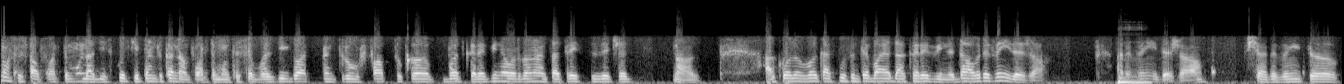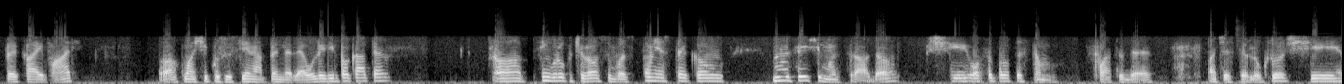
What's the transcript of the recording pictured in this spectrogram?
nu o să stau foarte mult la discuții, pentru că n-am foarte multe să vă zic, doar pentru faptul că văd că revine ordonanța 310. Na, acolo văd că ați pus întrebarea dacă revine. Da, au revenit deja. A revenit deja și a revenit uh, pe cai mari, acum și cu susținerea PNL-ului, din păcate. Uh, singurul lucru ce vreau să vă spun este că noi o să ieșim în stradă și o să protestăm față de aceste lucruri și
